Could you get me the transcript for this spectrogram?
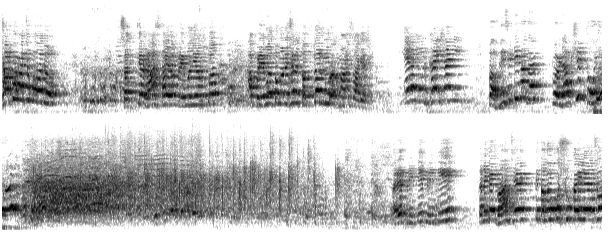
છાપામાં છુપાવા દો સત્યનાશ થાય આ પ્રેમલિયાનું તો. આ પ્રેમલ તો મને છે ને તદ્દન મૂર્ખ માણસ લાગે છે. એમાં મૂર્ખાઈ શાની પબ્લિસિટી વગર પ્રોડક્શન થોડી હોય? અરે પ્રીતિ પ્રીતિ તને કઈ ભાન છે કે તમે લોકો શું કરી રહ્યા છો?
